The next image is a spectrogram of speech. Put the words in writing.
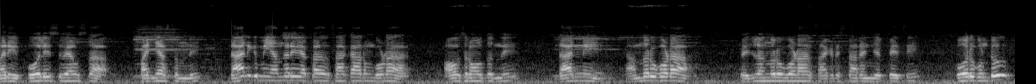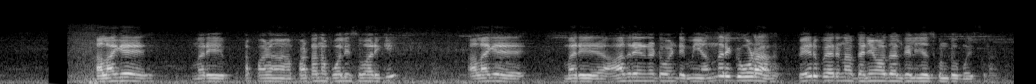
మరి పోలీసు వ్యవస్థ పనిచేస్తుంది. దానికి మీ అందరి యొక్క సహకారం కూడా అవసరం అవుతుంది దాన్ని అందరూ కూడా ప్రజలందరూ కూడా సహకరిస్తారని చెప్పేసి కోరుకుంటూ అలాగే మరి ప- పట్టణ పోలీసు వారికి అలాగే మరి హాజరైనటువంటి మీ అందరికీ కూడా పేరు పేరున ధన్యవాదాలు తెలియజేసుకుంటూ ముగిస్తున్నాను.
